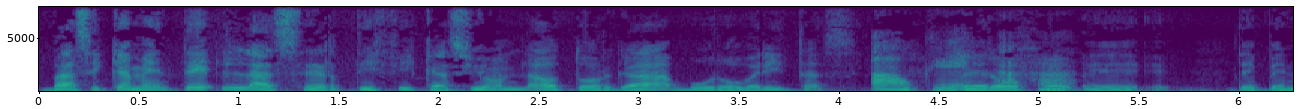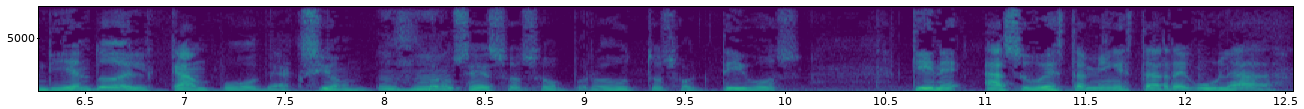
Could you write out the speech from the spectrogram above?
básicamente la certificación la otorga Buro Veritas. Ah, ok. Pero eh, dependiendo del campo de acción, procesos o productos o activos, tiene a su vez también está regulada.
